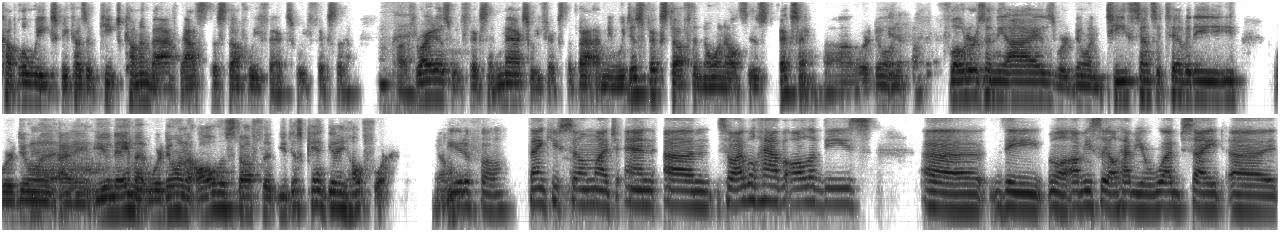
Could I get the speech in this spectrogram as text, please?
couple of weeks because it keeps coming back, that's the stuff we fix. We fix the okay. arthritis, we fix the necks, we fix the back. I mean, we just fix stuff that no one else is fixing. Uh, we're doing Beautiful. floaters in the eyes. We're doing teeth sensitivity. We're doing, I mean, you name it. We're doing all the stuff that you just can't get any help for. You know? Beautiful. Thank you so much. And um, so I will have all of these. Uh, the well, obviously, I'll have your website uh,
